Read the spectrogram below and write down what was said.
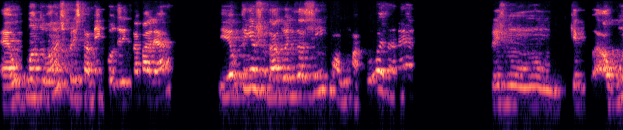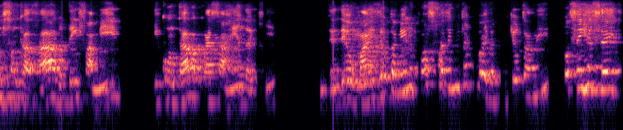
é, o quanto antes, para eles também poderem trabalhar, e eu tenho ajudado eles assim com alguma coisa, né? Eles não, não alguns são casados, têm família, e contava com essa renda aqui, entendeu? Mas eu também não posso fazer muita coisa, porque eu também estou sem receita.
